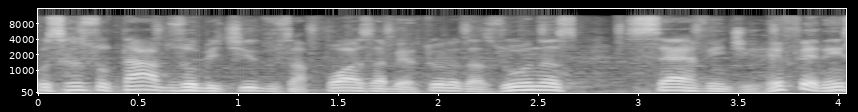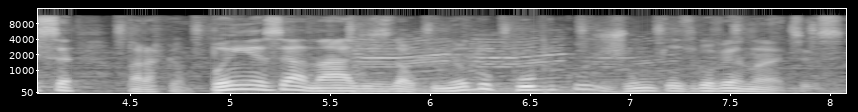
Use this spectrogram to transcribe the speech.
Os resultados obtidos após a abertura das urnas servem de referência para campanhas e análises da opinião do público junto aos governantes.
